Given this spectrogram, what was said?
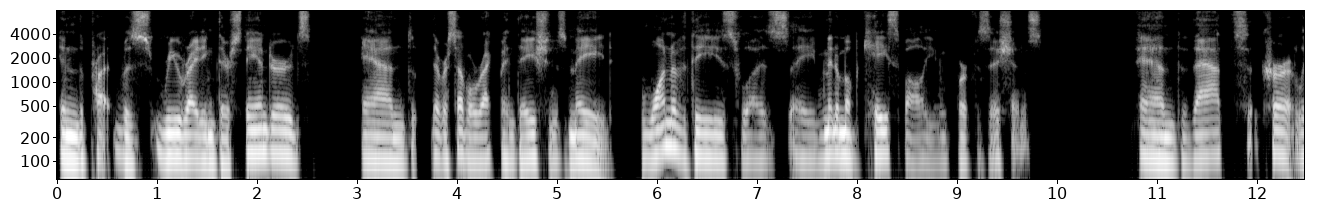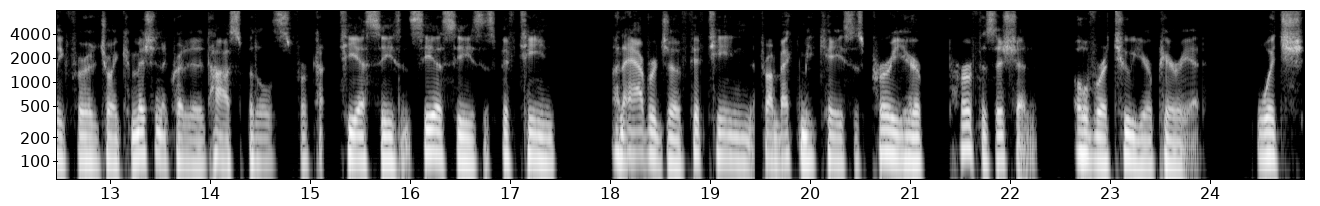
in the was rewriting their standards and there were several recommendations made. One of these was a minimum case volume for physicians. And that currently for Joint Commission accredited hospitals for TSCs and CSCs is 15, an average of 15 thrombectomy cases per year per physician over a two year period, which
